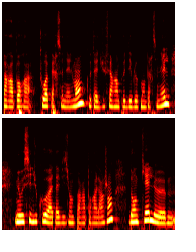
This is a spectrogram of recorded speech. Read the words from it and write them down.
par rapport à toi personnellement, que tu as dû faire un peu de développement personnel, mais aussi du coup à ta vision par rapport à l'argent. Dans quelle, euh,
